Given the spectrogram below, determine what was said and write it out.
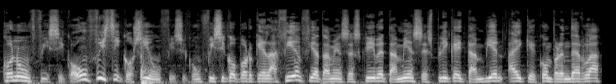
con un físico. Un físico, sí, un físico. Un físico porque la ciencia también se escribe, también se explica y también hay que comprenderla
